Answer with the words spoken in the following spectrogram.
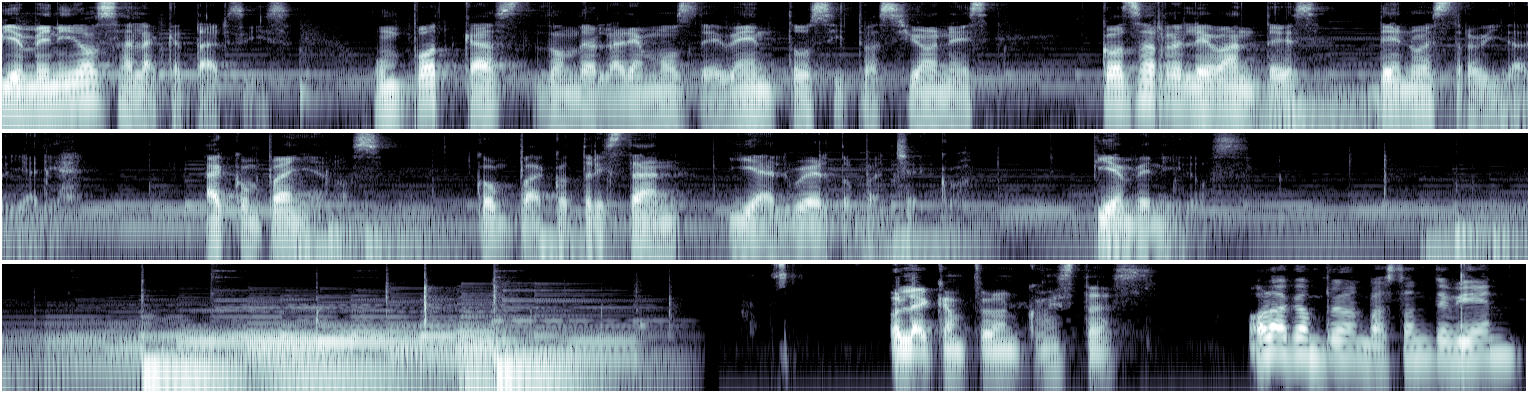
Bienvenidos a La Catarsis, un podcast donde hablaremos de eventos, situaciones, cosas relevantes de nuestra vida diaria. Acompáñanos con Paco Tristán y Alberto Pacheco. Bienvenidos. Hola campeón, ¿cómo estás? Hola campeón, bastante bien.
